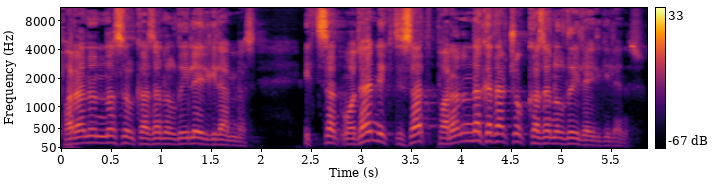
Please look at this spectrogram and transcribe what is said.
Paranın nasıl kazanıldığıyla ilgilenmez. İktisat, modern iktisat paranın ne kadar çok kazanıldığıyla ilgilenir.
